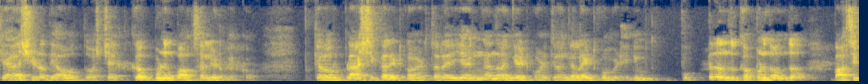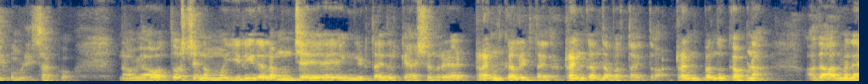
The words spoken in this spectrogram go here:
ಕ್ಯಾಶ್ ಇಡೋದು ಯಾವತ್ತೂ ಅಷ್ಟೇ, ಕಬ್ಬಿಣದ ಬಾಕ್ಸಲ್ಲಿ ಇಡಬೇಕು. ಕೆಲವರು ಪ್ಲಾಸ್ಟಿಕಲ್ಲಿ ಇಟ್ಕೊಂಡಿರ್ತಾರೆ, ಹೆಂಗಂದ್ರೆ ಹಂಗೆ ಇಟ್ಕೊಂಡಿರ್ತೀವಿ ಹಂಗೆಲ್ಲ ಇಟ್ಕೊಂಬಿಡಿ ನಿಮ್ದು ಪುಟ್ಟದೊಂದು ಕಬ್ಬಿಣದ ಒಂದು ಬಾಕ್ಸ್ ಇಟ್ಕೊಂಬಿಡಿ, ಸಾಕು. ನಾವು ಯಾವತ್ತೂ ಅಷ್ಟೇ, ನಮ್ಮ ಹಿರಿಯರೆಲ್ಲ ಮುಂಚೆ ಹೆಂಗಿಡ್ತಾ ಇದ್ರು ಕ್ಯಾಶ್ ಅಂದರೆ ಟ್ರಂಕಲ್ಲಿ ಇಡ್ತಾ ಇದ್ರು. ಟ್ರಂಕ್ ಅಂತ ಬರ್ತಾ ಇತ್ತು. ಟ್ರಂಕ್ ಬಂದು ಕಬ್ಬಣ. ಅದಾದಮೇಲೆ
